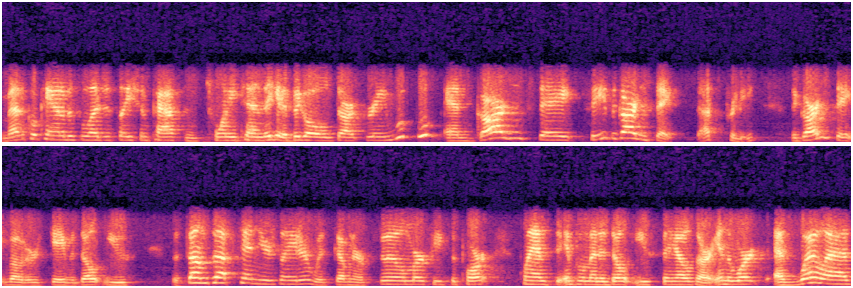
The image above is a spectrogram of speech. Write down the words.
Medical cannabis legislation passed in 2010. They get a big old dark green, whoop, whoop. And Garden State, see, the Garden State, that's pretty. The Garden State voters gave adult use the thumbs up 10 years later with Governor Phil Murphy's support. Plans to implement adult use sales are in the works, as well as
